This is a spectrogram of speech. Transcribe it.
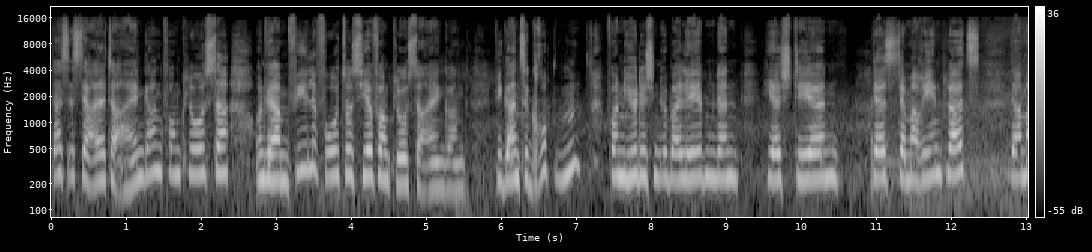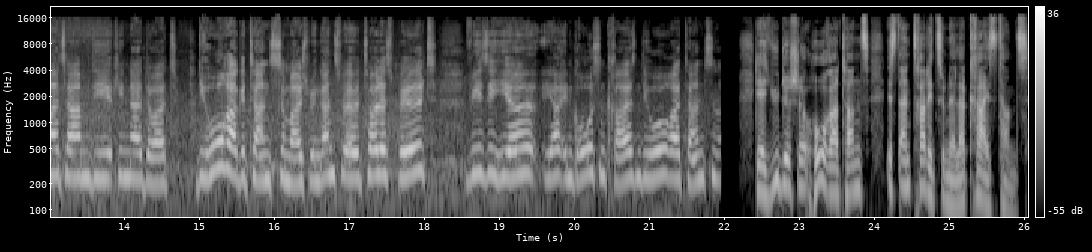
Das ist der alte Eingang vom Kloster und wir haben viele Fotos hier vom Klostereingang, wie ganze Gruppen von jüdischen Überlebenden hier stehen Das ist der Marienplatz. Damals haben die Kinder dort die Hora getanzt zum Beispiel. Ein ganz äh, tolles Bild, wie sie hier ja, in großen Kreisen die Hora tanzen. Der jüdische Hora-Tanz ist ein traditioneller Kreistanz.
